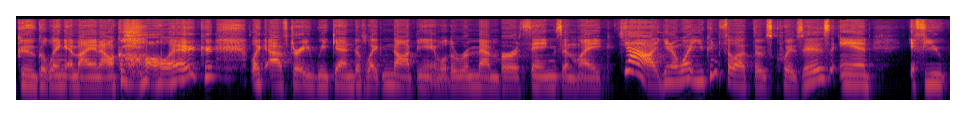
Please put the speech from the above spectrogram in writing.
Googling, am I an alcoholic? like after a weekend of like not being able to remember things and like, yeah, you know what? You can fill out those quizzes. And if you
